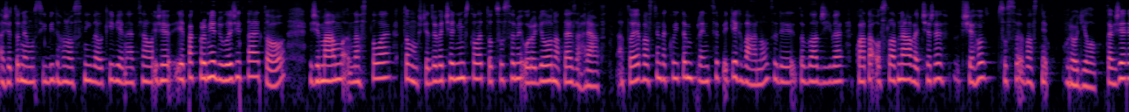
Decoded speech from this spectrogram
A že to nemusí být honosný velký věnec, ale že je pak pro mě důležité to, že mám na stole, v tom štědrovečerním stole, to, co se mi urodilo na té zahrádce. A to je vlastně takový ten princip i těch Vánoc, kdy to byla dříve taková ta oslavná večeře všeho, co se vlastně urodilo. Takže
